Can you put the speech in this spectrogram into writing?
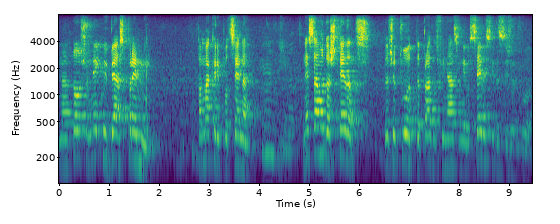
на то, що некои бяха спремни, па макар и по цена, не само да щедат, да жертвуват, да пратят финанси, него себе си да се жертвуват.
